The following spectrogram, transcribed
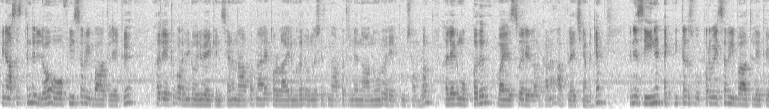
പിന്നെ അസിസ്റ്റന്റ് ലോ ഓഫീസർ വിഭാഗത്തിലേക്ക് അതിലേക്ക് പറഞ്ഞിരിക്കുന്ന ഒരു വേക്കൻസിയാണ് നാൽപ്പത്തിനാല് തൊള്ളായിരം മുതൽ ഒരു ലക്ഷത്തി നാൽപ്പത്തിരണ്ട് നാനൂറ് വരെ ആയിരിക്കും ശമ്പളം. അതിലേക്ക് മുപ്പത് വയസ്സ് വരെയുള്ളവർക്കാണ് അപ്ലൈ ചെയ്യാൻ പറ്റുക. പിന്നെ സീനിയർ ടെക്നിക്കൽ സൂപ്പർവൈസർ വിഭാഗത്തിലേക്ക്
